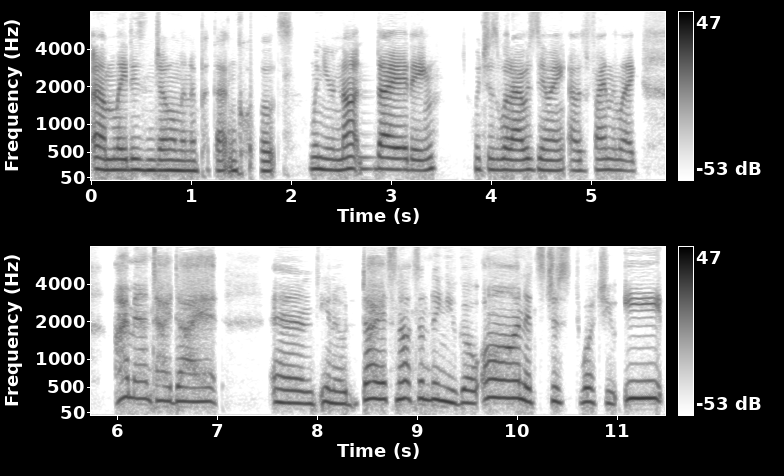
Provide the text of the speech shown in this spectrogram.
um, ladies and gentlemen, I put that in quotes. When you're not dieting, which is what I was doing, I was finally like, I'm anti diet. And, you know, diet's not something you go on, it's just what you eat.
